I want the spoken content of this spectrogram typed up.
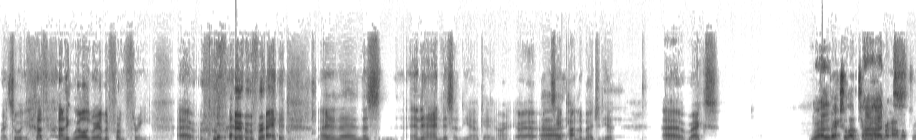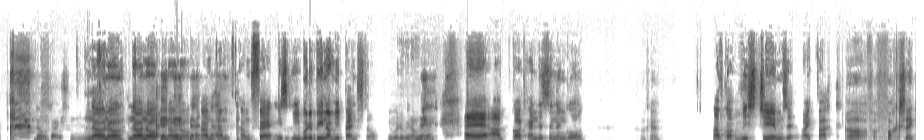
Right, so we, I think we all agree on the front three. Uh, right, and uh, this and Henderson. Yeah, okay, all right. All right I, I can see a Uh, pattern emerging here. Uh, Rex. well, Rex will have Tammy Abraham up front, no doubt. no, no, no, no, no, no. I'm, I'm, I'm fair. He's, he would have been on my bench though. He would have been on my bench. Uh, I've got Henderson in goal. Okay. I've got Reece James at right back. Oh, for fuck's sake!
